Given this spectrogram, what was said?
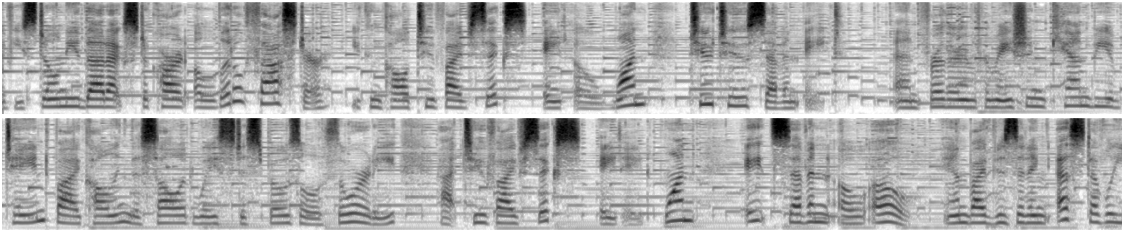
If you still need that extra card a little faster, you can call 256 801 2278. And further information can be obtained by calling the Solid Waste Disposal Authority at 256 881 8700 and by visiting swdahsv.org.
